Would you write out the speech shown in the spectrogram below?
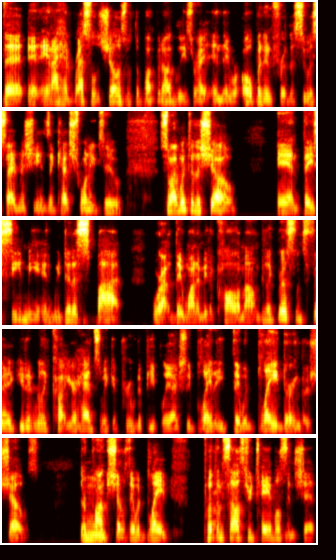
that, and, and, I had wrestled shows with the Bumpin' Uglies, right? And they were opening for the Suicide Machines and Catch Twenty Two. So I went to the show, and they seed me, and we did a spot where they wanted me to call them out and be like, wrestling's fake. You didn't really cut your head so we could prove to people he actually bladed. They would blade during their shows, their mm-hmm. punk shows. They would blade, put themselves through tables and shit.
